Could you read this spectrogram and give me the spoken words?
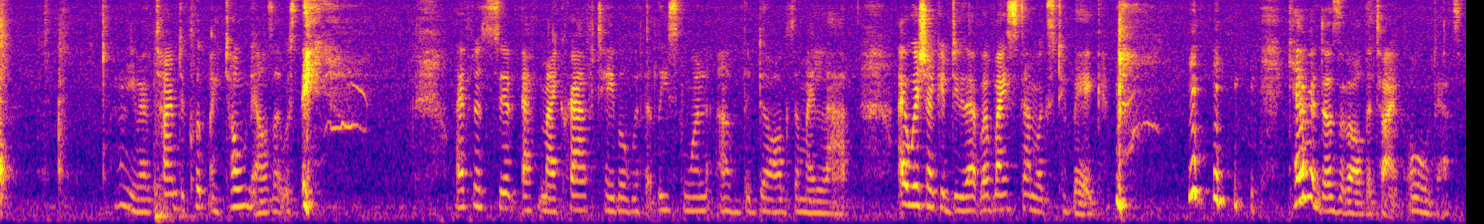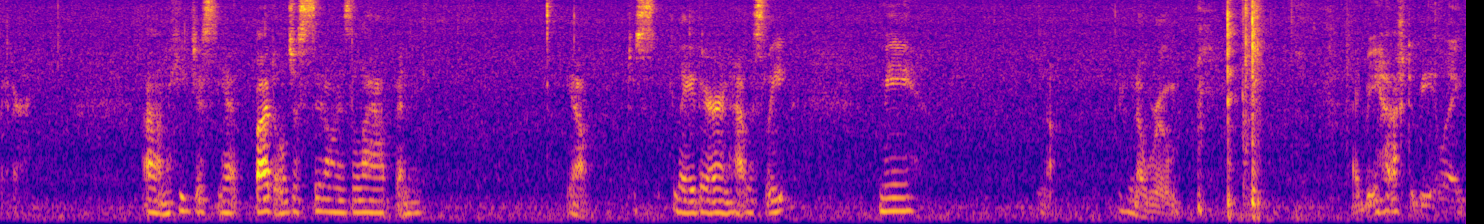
I don't even have time to clip my toenails, I was thinking. I have to sit at my craft table with at least one of the dogs on my lap. I wish I could do that, but my stomach's too big. Kevin does it all the time. Oh, that's better. Um, he just, yeah, Bud will just sit on his lap and, yeah, just lay there and have a sleep. Me, no, there's no room. I'd be, have to be like,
